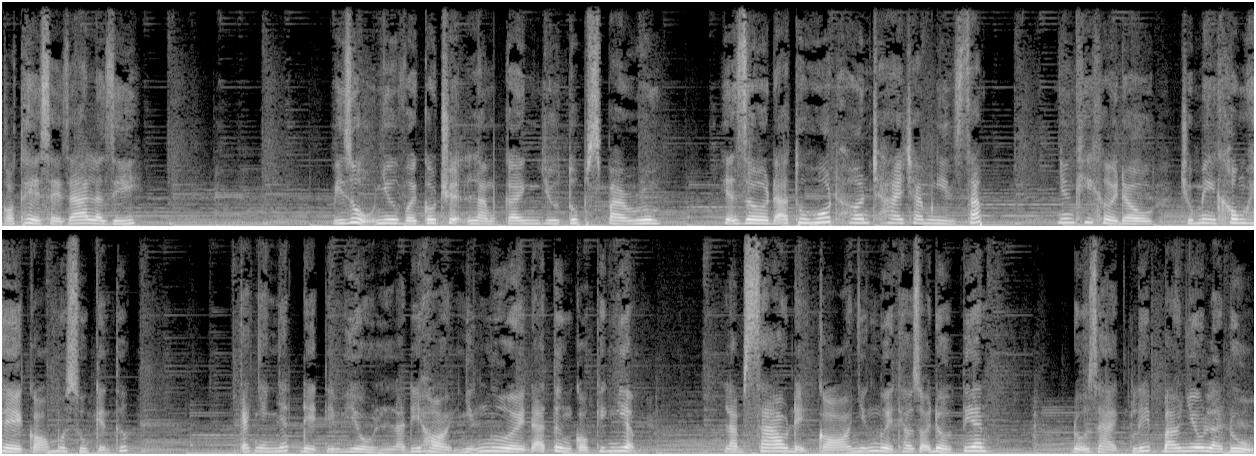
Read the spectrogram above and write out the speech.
có thể xảy ra là gì? Ví dụ như với câu chuyện làm kênh YouTube Spy Room, hiện giờ đã thu hút hơn 200.000 sub, nhưng khi khởi đầu, chúng mình không hề có một xu kiến thức Cách nhanh nhất để tìm hiểu là đi hỏi những người đã từng có kinh nghiệm. Làm sao để có những người theo dõi đầu tiên? Độ dài clip bao nhiêu là đủ?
